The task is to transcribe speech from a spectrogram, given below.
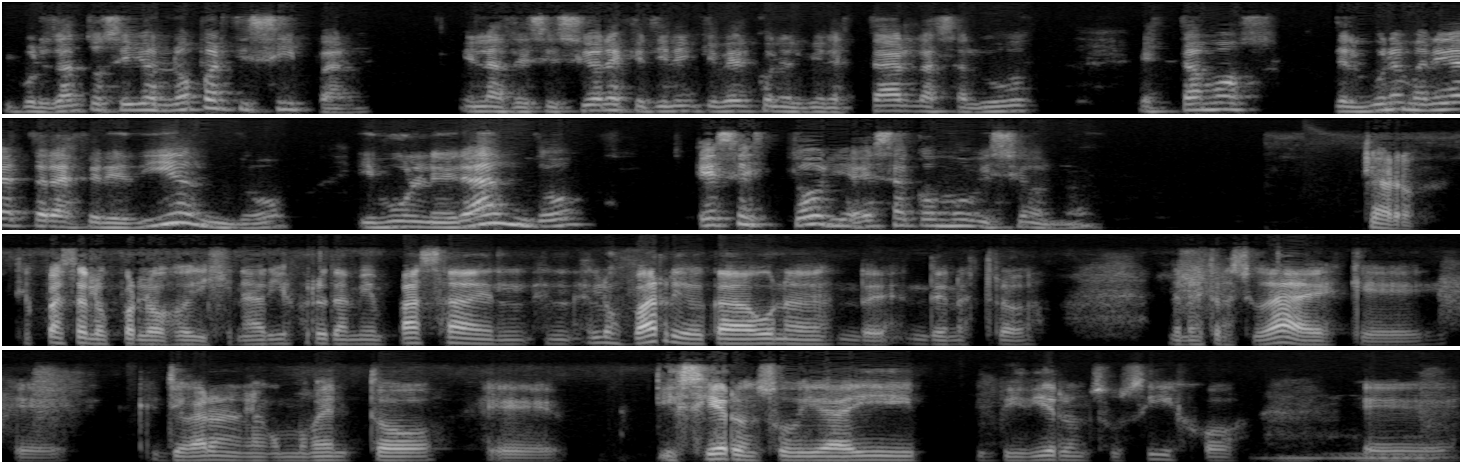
Y por lo tanto, si ellos no participan en las decisiones que tienen que ver con el bienestar, la salud, estamos de alguna manera transgrediendo y vulnerando esa historia, esa cosmovisión, ¿no? Claro, pasa los pueblos originarios, pero también pasa en, los barrios de cada una de, de, nuestras ciudades que, llegaron en algún momento, eh, hicieron su vida ahí, vivieron sus hijos, eh,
